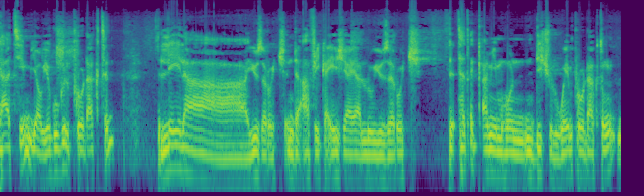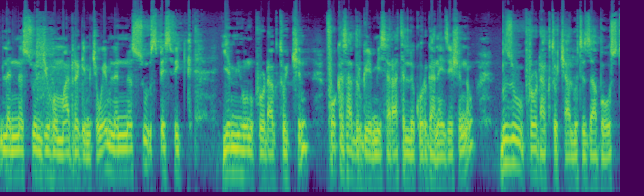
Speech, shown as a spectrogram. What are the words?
ያ team ያው የጉግል product ን ሌላ user ኦች እንደ አፍሪካ ኤዥያ ያሉ user ኦች ተጠቃሚ መሆን እንዲችሉ ወይም product ኡን ለነሱ እንዲሆን ማድረግ የሚችል ወይም ለነሱ specific የሚሆኑ product ኦችን focus አድርጎ የሚሰራ ትልቅ organization ነው። ብዙ product ኦች አሉት እዛ በውስጡ።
